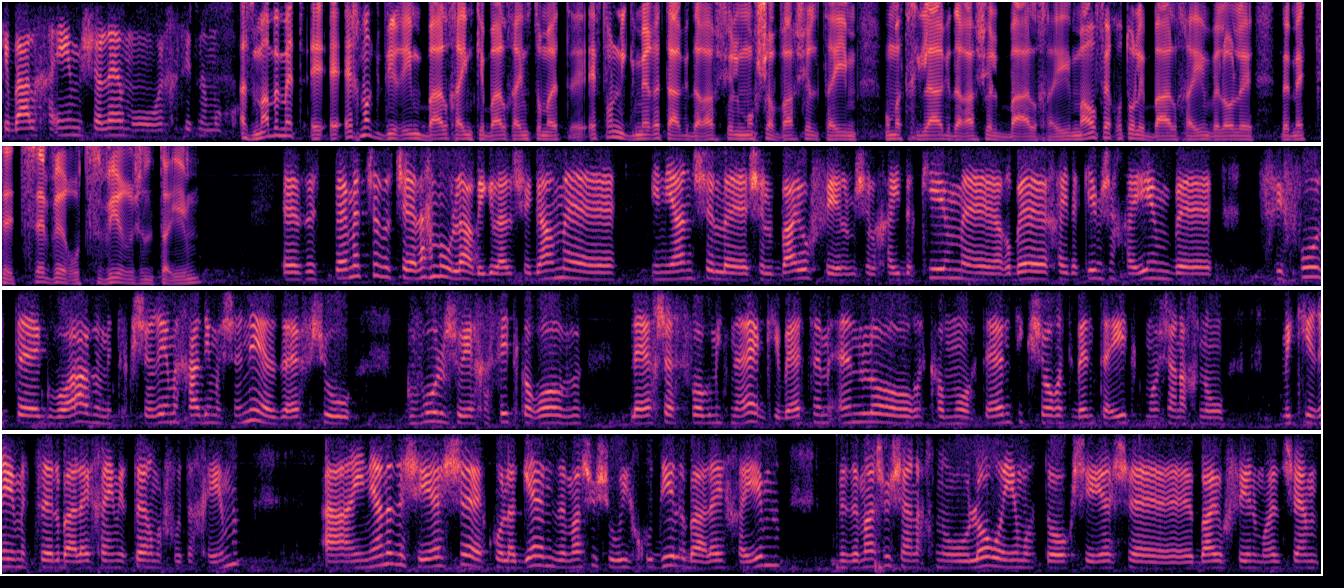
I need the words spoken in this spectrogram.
כבעל חיים שלם הוא יחסית נמוך. אז מה באמת, אה, אה, איך מגדירים בעל חיים כבעל חיים? זאת אומרת, אה, איפה נגמרת ההגדרה של מושבה של תאים ומתחילה ההגדרה של בעל חיים? מה הופך אותו לבעל חיים ולא לבאמת צבר או צביר של תאים? זה באמת שזאת שאלה מעולה, בגלל שגם עניין של, של ביופילם, של חיידקים, הרבה חיידקים שחיים ב... צפיפות אה, גבוהה ומתקשרים אחד עם השני, אז זה איפשהו גבול שהוא יחסית קרוב לאיך שהספוג מתנהג, כי בעצם אין לו רקמות, אין תקשורת בין תאית כמו שאנחנו מכירים אצל בעלי חיים יותר מפותחים. העניין הזה שיש אה, קולגן זה משהו שהוא ייחודי לבעלי חיים, וזה משהו שאנחנו לא רואים אותו כשיש אה, ביופילם או איזה שהם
